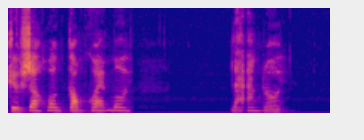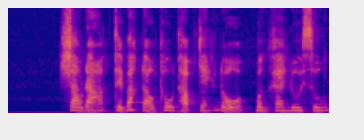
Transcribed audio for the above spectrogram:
Kiều sơ huân cong khóe môi. Đã ăn rồi. Sau đó thì bắt đầu thu thập chén đũa bưng khai lui xuống.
